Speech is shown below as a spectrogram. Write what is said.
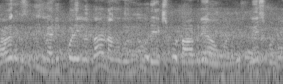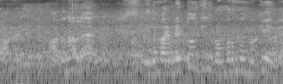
பழக்கத்தின் அடிப்படையில் தான் நமக்கு வந்து ஒரு எக்ஸ்போர்ட் ஆர்டரே அவங்க வந்து ப்ளேஸ் பண்ணுவாங்க. அதனால் இது மாதிரி நெட்வொர்க்கிங் ரொம்ப ரொம்ப முக்கியங்க.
